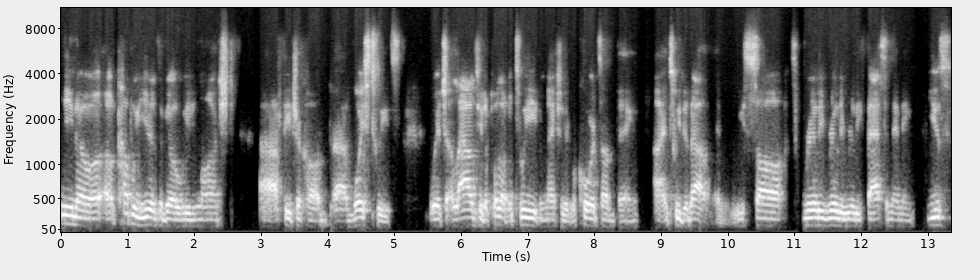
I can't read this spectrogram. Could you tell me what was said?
you know, a, a couple years ago, we launched uh, a feature called uh, Voice Tweets, which allows you to pull up a tweet and actually record something uh, and tweet it out. And we saw really, really, really fascinating use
